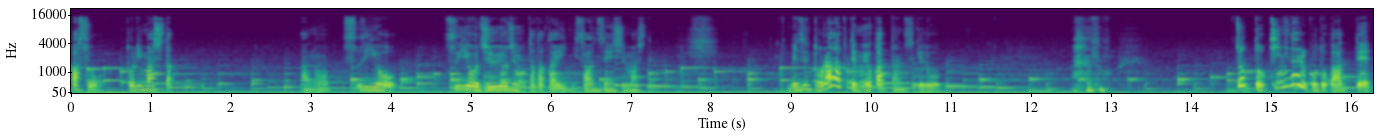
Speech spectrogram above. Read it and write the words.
パスを取りました。あの水曜水曜14時の戦いに参戦しました。別に取らなくてもよかったんですけどあのちょっと気になることがあって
